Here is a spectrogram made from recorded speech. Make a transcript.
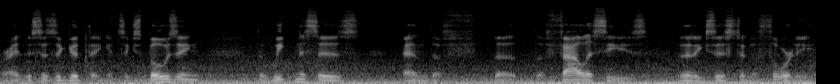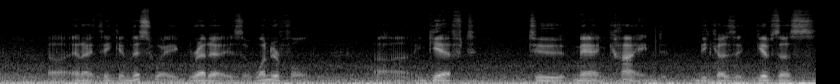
right? This is a good thing. It's exposing the weaknesses and the the, the fallacies that exist in authority. Uh, and I think in this way, Greta is a wonderful uh, gift to mankind because it gives us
